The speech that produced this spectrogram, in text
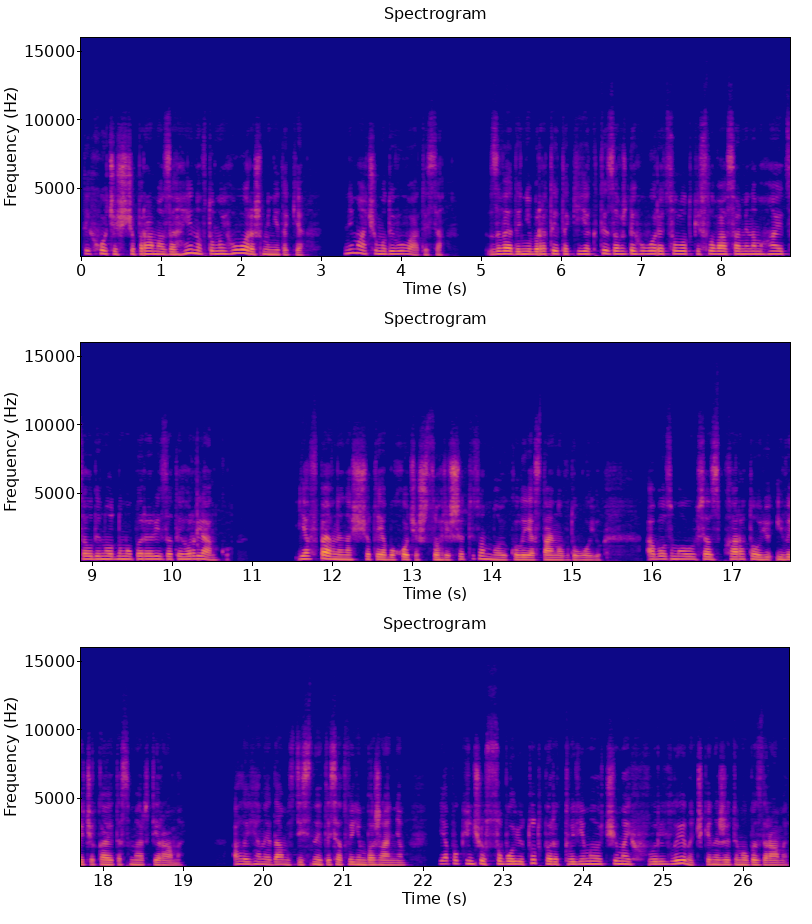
ти хочеш, щоб рама загинув, тому й говориш мені таке. Нема чому дивуватися. Зведені брати, такі, як ти, завжди говорять солодкі слова, самі намагаються один одному перерізати горлянку. Я впевнена, що ти або хочеш согрішити зо мною, коли я стану вдовою, або змовився з Бхаратою, і ви чекаєте смерті рами. Але я не дам здійснитися твоїм бажанням. Я покінчу з собою тут перед твоїми очима й хвилиночки не житиму без рами.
